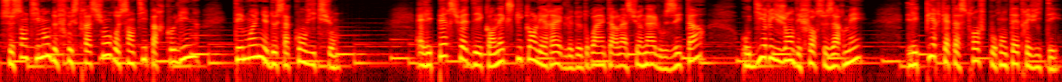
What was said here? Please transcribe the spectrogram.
Ce sentiment de frustration ressenti par Colline témoigne de sa conviction Elle est persuadée qu'en expliquant les règles de droit international aux États, aux dirigeants des forces armées, les pires catastrophes pourront être évitées.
